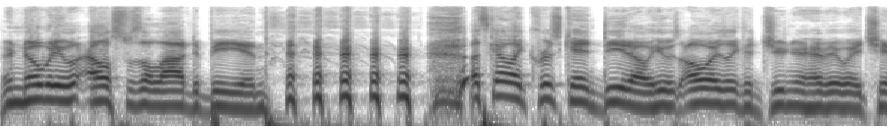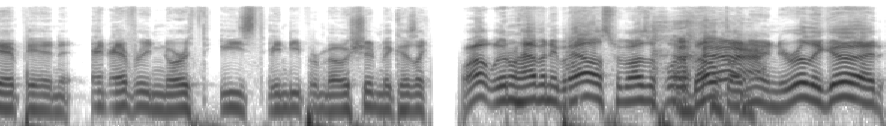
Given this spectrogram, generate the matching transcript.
or nobody else was allowed to be in. That's kind of like Chris Candido. He was always like the junior heavyweight champion in every Northeast indie promotion because, like, well, we don't have anybody else. We might as well put a belt on you, and you're really good.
